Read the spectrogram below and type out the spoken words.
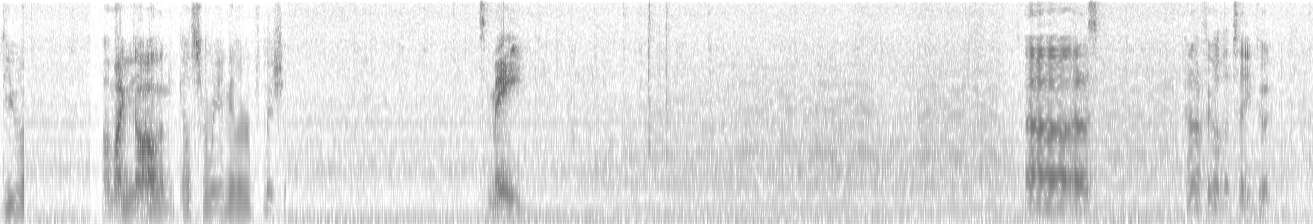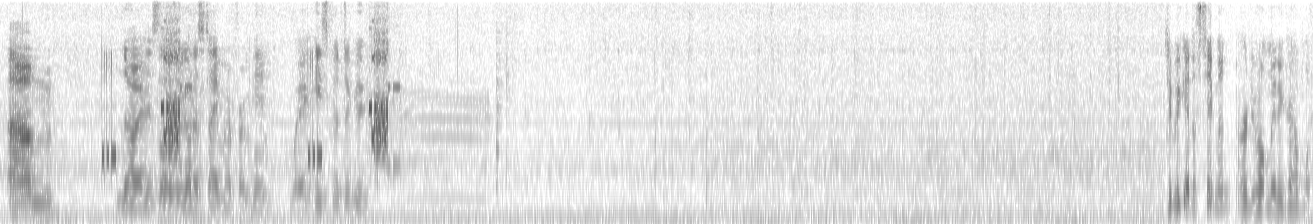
Do you Oh my need god, anything else from me? Any other information? It's me. Uh, and I, and I forgot the T, good. Um, no, as long as we got a statement from him, where he's good to go. Did we get a statement, or do you want me to grab one?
